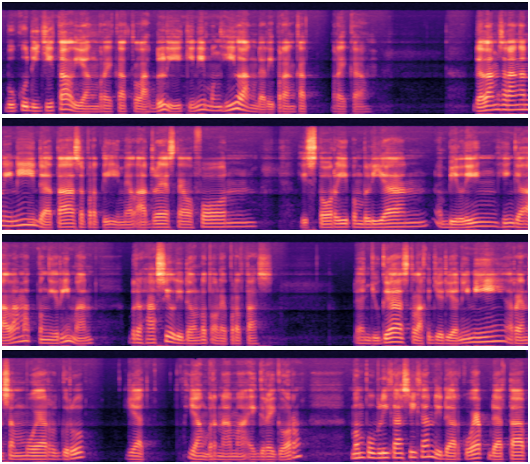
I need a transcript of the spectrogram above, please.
buku digital yang mereka telah beli kini menghilang dari perangkat mereka. Dalam serangan ini, data seperti email address, telepon, histori pembelian, billing, hingga alamat pengiriman berhasil didownload oleh peretas. Dan juga setelah kejadian ini, ransomware group ya, yang bernama Egregor mempublikasikan di dark web data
